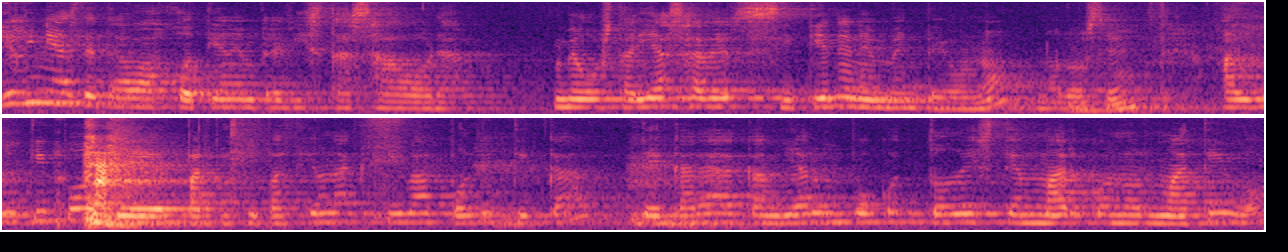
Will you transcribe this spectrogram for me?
¿Qué líneas de trabajo tienen previstas ahora? Me gustaría saber si tienen en mente o no, no lo sé, algún tipo de participación activa política de cara a cambiar un poco todo este marco normativo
